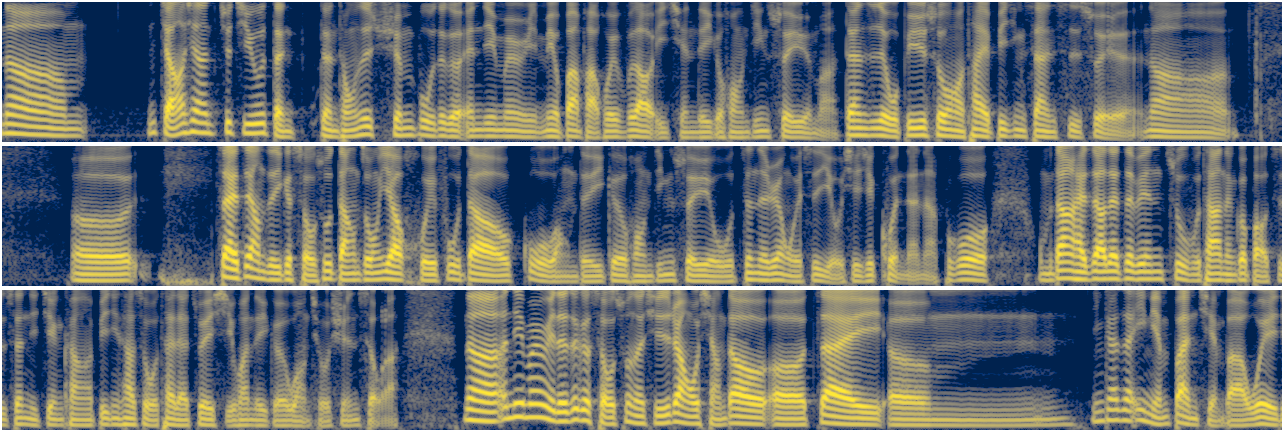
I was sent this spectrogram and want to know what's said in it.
那你讲到现在，就几乎等等同是宣布这个 Andy Murray 没有办法恢复到以前的一个黄金岁月嘛。但是我必须说哦，他也毕竟三十四岁了，那呃。在这样的一个手术当中，要恢复到过往的一个黄金岁月，我真的认为是有些些困难啊。不过，我们当然还是要在这边祝福他能够保持身体健康啊。毕竟他是我太太最喜欢的一个网球选手啦。那 Andy Murray 的这个手术呢，其实让我想到，呃，在嗯、呃，应该在一年半前吧，我也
